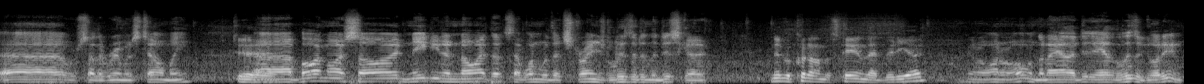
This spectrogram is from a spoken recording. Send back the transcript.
Uh, so the rumours tell me. yeah. Uh, By My Side, Need You Tonight, that's that one with that strange lizard in the disco. Never could understand that video. You know, I don't, know how, did, how the lizard got in.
